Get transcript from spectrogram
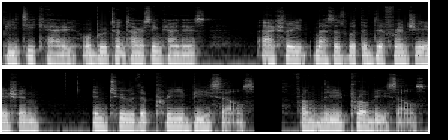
BTK, or Bruton tyrosine kinase, actually messes with the differentiation into the pre B cells from the pro B cells.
